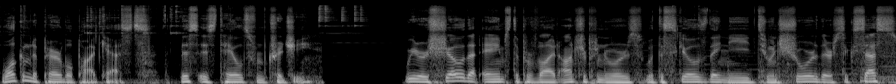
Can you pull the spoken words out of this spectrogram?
Welcome to Parable Podcasts. This is Tales from Trichy. We are a show that aims to provide entrepreneurs with the skills they need to ensure their success,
